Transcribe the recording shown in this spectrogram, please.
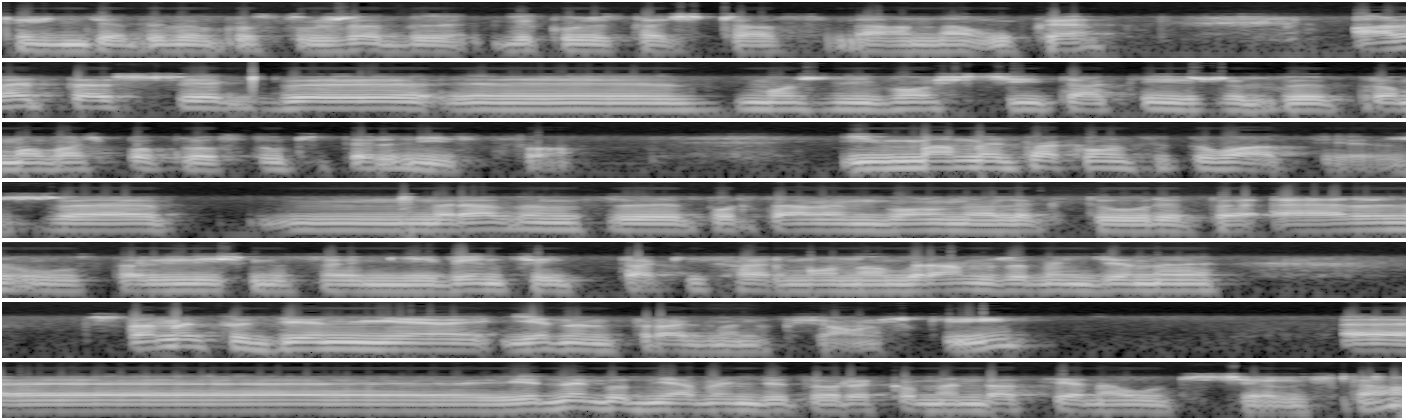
tej inicjatywy po prostu, żeby wykorzystać czas na naukę, ale też jakby y, możliwości takiej, żeby promować po prostu czytelnictwo. I mamy taką sytuację, że mm, razem z portalem wolnolektury.pl ustaliliśmy sobie mniej więcej taki harmonogram, że będziemy czytamy codziennie jeden fragment książki. Eee, jednego dnia będzie to rekomendacja nauczycielska,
